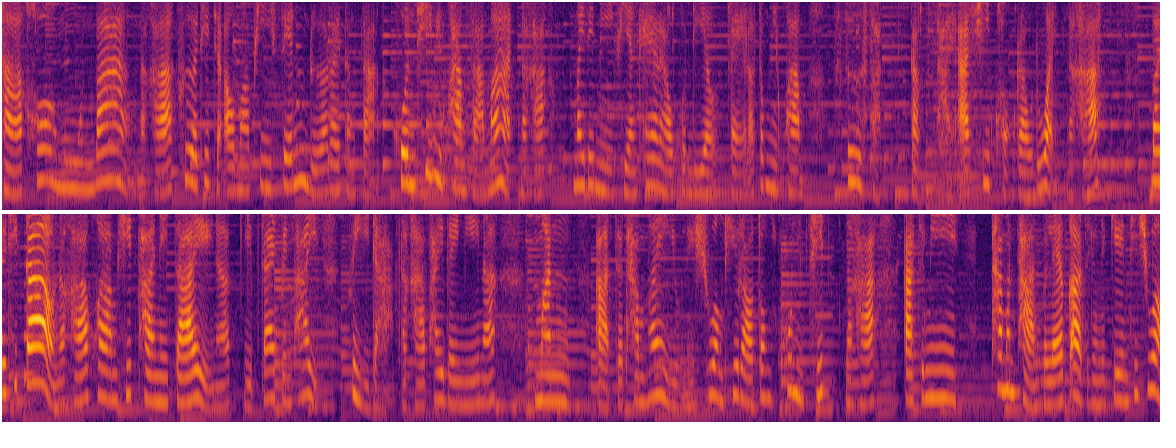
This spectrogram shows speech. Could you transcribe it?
หาข้อมูลบ้างนะคะ เพื่อที่จะเอามาพรีเซนต์หรืออะไรต่างๆ คนที่มีความสามารถนะคะ ไม่ได้มีเพียงแค่เราคนเดียว แต่เราต้องมีความซื่อสัตย์กับสายอาชีพของเราด้วยนะคะ ใบที่ 9 นะคะ ความคิดภายในใจนะหยิบได้เป็นไพ่สี่ดาบนะคะไพ่ใบนี้นะ มันอาจจะทำให้อยู่ในช่วงที่เราต้องคุ้นคิดนะคะ อาจจะมี ถ้ามันผ่านไปแล้วก็อาจจะอยู่ในเกณฑ์ที่ช่วง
